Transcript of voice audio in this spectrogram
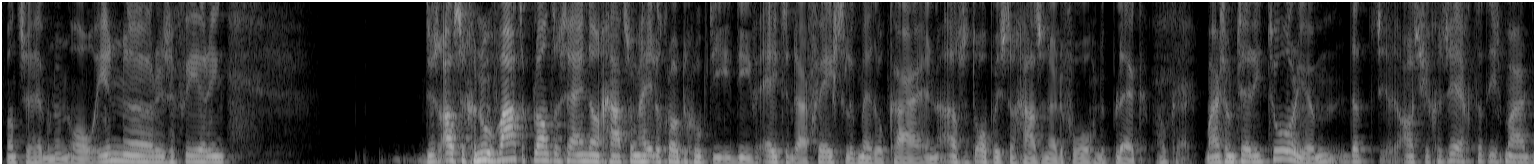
Want ze hebben een all-in eh, reservering. Dus als er genoeg waterplanten zijn, dan gaat zo'n hele grote groep die, die eten daar feestelijk met elkaar. En als het op is, dan gaan ze naar de volgende plek. Oké. Maar zo'n territorium, dat, als je gezegd, dat is maar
